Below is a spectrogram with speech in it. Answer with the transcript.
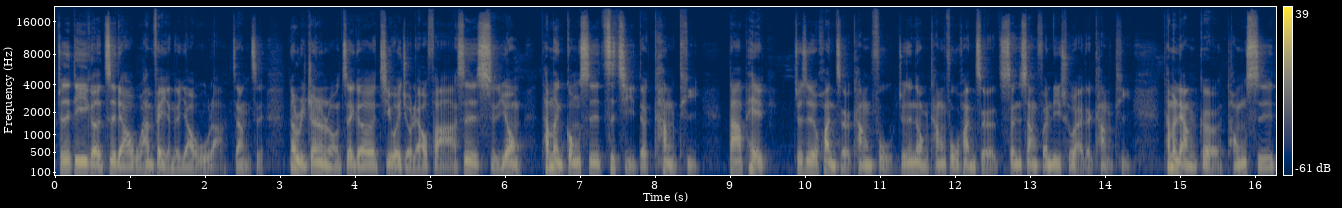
就是第一个治疗武汉肺炎的药物啦，这样子。那 Regeneron 这个鸡尾酒疗法，是使用他们公司自己的抗体搭配，就是患者康复，就是那种康复患者身上分离出来的抗体，他们两个同时。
